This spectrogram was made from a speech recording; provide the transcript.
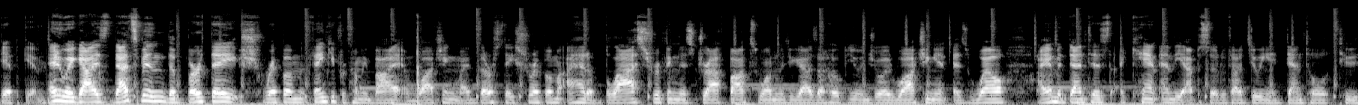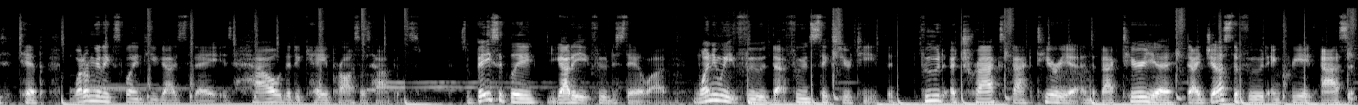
Dipkin. Anyway, guys, that's been the birthday Shrip'em. Thank you for coming by and watching my birthday Shrip'em. I had a blast stripping this draft box one with you guys. I hope you enjoyed watching it as well. I am a dentist. I can't end the episode episode without doing a dental tooth tip. What I'm going to explain to you guys today is how the decay process happens. So basically, you got to eat food to stay alive. When you eat food, that food sticks to your teeth. The food attracts bacteria, and the bacteria digest the food and create acid.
